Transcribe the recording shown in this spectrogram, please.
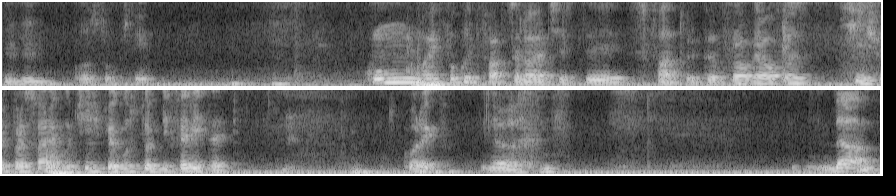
Mhm. consum, știi? Cum ai făcut față la aceste sfaturi? Că probabil au fost 15 persoane cu 15 gusturi diferite. Corect. Uh, Da,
